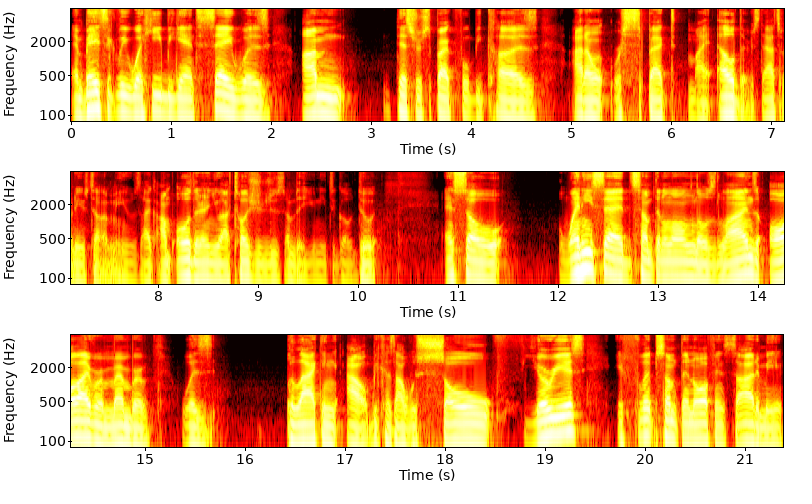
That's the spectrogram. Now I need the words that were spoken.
And basically what he began to say was, I'm disrespectful because I don't respect my elders. That's what he was telling me. He was like, I'm older than you. I told you to do something. You need to go do it. And so when he said something along those lines, all I remember was blacking out because I was so furious. It flipped something off inside of me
